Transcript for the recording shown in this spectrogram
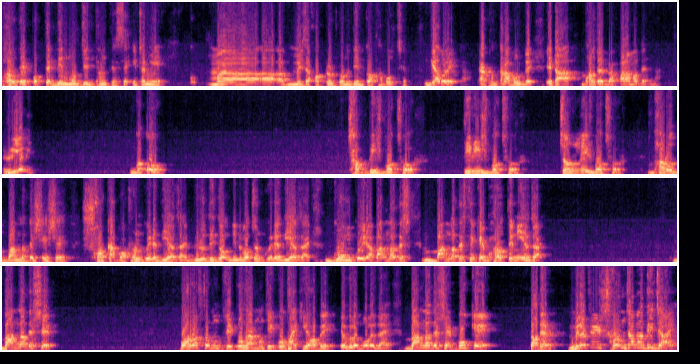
ভারতে প্রত্যেকদিন মসজিদ ভাঙতেছে, এটা নিয়ে মির্জা ফখরুল কোনোদিন কথা বলছে। গেল এটা। এখন তারা বলবে, এটা ভারতের ব্যাপার, আমাদের না। রিয়েলি গত ছাব্বিশ বছর, তিরিশ বছর, চল্লিশ বছর ভারত বাংলাদেশে এসে সরকার গঠন করে দেওয়া যায়, বিরোধী দল নির্বাচন করে দেওয়া যায়, গুম কইরা বাংলাদেশ বাংলাদেশ থেকে ভারতে নিয়ে যায়। বাংলাদেশের পররাষ্ট্রমন্ত্রী, প্রধানমন্ত্রী কোথায় কি হবে এগুলো বলে দেয়। বাংলাদেশের বুকে তাদের মিলিটারি সরঞ্জামাদি যায়।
